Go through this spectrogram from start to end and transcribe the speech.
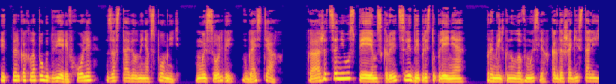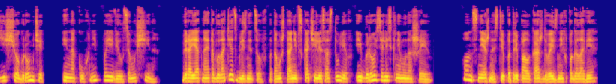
и только хлопок двери в холле заставил меня вспомнить. Мы с Ольгой в гостях. Кажется, не успеем скрыть следы преступления. Промелькнуло в мыслях, когда шаги стали еще громче, и на кухне появился мужчина. Вероятно, это был отец близнецов, потому что они вскочили со стульев и бросились к нему на шею. Он с нежностью потрепал каждого из них по голове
